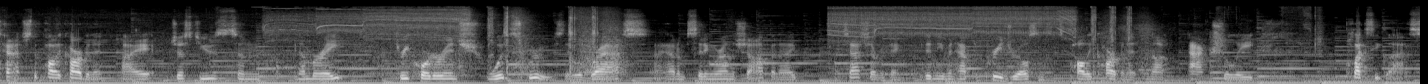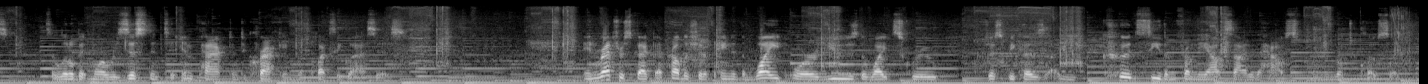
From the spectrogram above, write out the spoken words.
Attach the polycarbonate, I just used some number 8 3 quarter inch wood screws. They were brass. I had them sitting around the shop and I attached everything. I didn't even have to pre-drill since it's polycarbonate, not actually plexiglass. It's a little bit more resistant to impact and to cracking than plexiglass is. In retrospect, I probably should have painted them white or used a white screw just because you could see them from the outside of the house when you looked closely.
